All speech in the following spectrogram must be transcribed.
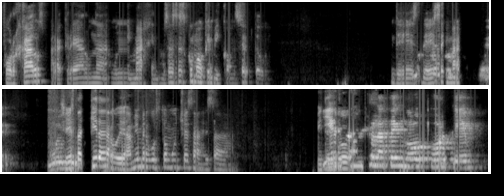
forjados para crear una, imagen, o sea, ese es como que mi concepto, de, esa imagen. Muy sí, está chida, güey, a mí me gustó mucho esa, esa... Y, esa la tengo porque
